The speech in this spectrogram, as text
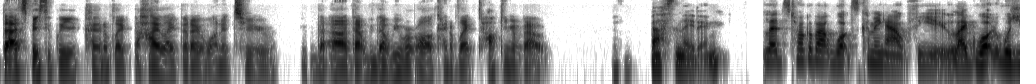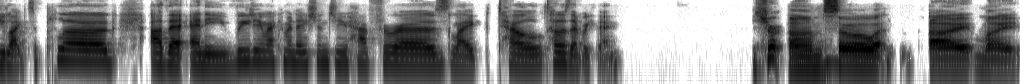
that's basically kind of like the highlight that I wanted to uh, that that we were all kind of like talking about. Fascinating. Let's talk about what's coming out for you. Like, what would you like to plug? Are there any reading recommendations you have for us? Like, tell tell us everything. Sure. Um, so I my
